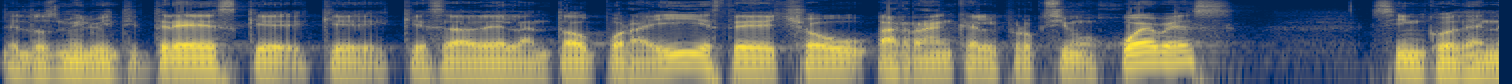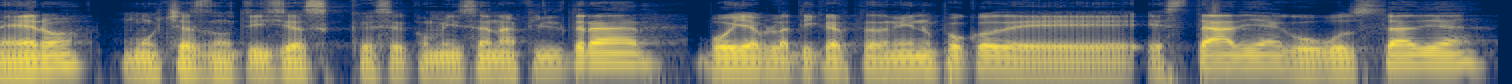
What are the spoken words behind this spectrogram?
del 2023 que, se ha adelantado por ahí. Este show arranca el próximo jueves. 5 de enero, muchas noticias que se comienzan a filtrar. Voy a platicarte también un poco de Stadia, Google Stadia,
